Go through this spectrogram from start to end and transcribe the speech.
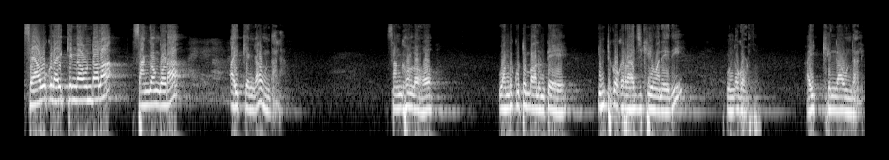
సేవకులు ఐక్యంగా ఉండాలా? సంఘం కూడా ఐక్యంగా ఉండాలా? సంఘంలో వంద కుటుంబాలుంటే ఇంటికి ఒక రాజకీయం అనేది ఉండకూడదు. ఐక్యంగా ఉండాలి.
